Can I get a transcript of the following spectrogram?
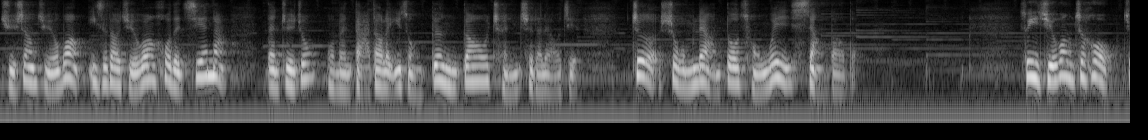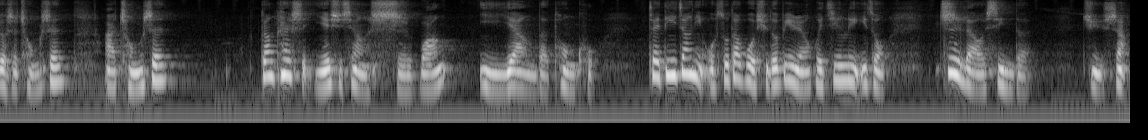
沮丧、绝望，一直到绝望后的接纳，但最终我们达到了一种更高层次的了解，这是我们俩都从未想到的。所以，绝望之后就是重生，而重生刚开始也许像死亡一样的痛苦。在第一章里，我说到过，许多病人会经历一种治疗性的沮丧，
